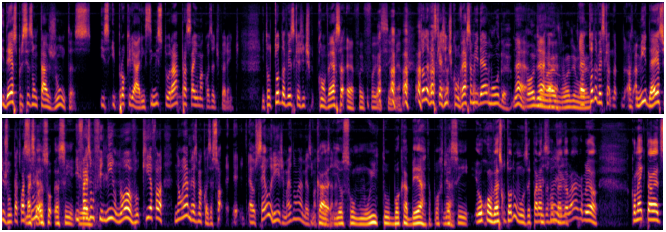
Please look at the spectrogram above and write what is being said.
Ideias precisam estar juntas e, e procriarem, se misturar para sair uma coisa diferente. Então, toda vez que a gente conversa. É, foi, foi assim mesmo. Toda vez que a gente conversa, a minha ideia muda. Né? Bom Né? demais, É, bom é, demais. toda vez que a, a- minha ideia se junta com a Mas sua. sou, assim... E eu- faz um filhinho novo que ia falar, não é a mesma coisa, só é, é, eu sei a origem, mas não é a mesma Cara, coisa, né? e eu sou muito boca aberta, porque É. assim, eu converso com todo mundo. Você parar pra Isso perguntar, ah, Gabriel, como é que tá a Let's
